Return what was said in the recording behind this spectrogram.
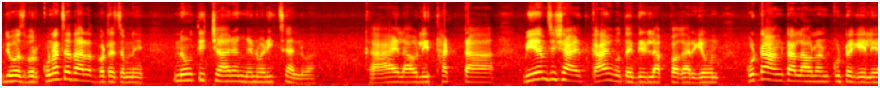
दिवसभर कुणाच्या दारात बटायचं म्हणे? नऊ ती चार अंगणवाडी चालवा. काय लावली थट्टा? बी एम सी शाळेत काय होतं आहे दीड लाख पगार घेऊन कुठं अंगठा लावला आणि कुठं गेले?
